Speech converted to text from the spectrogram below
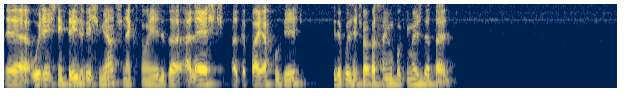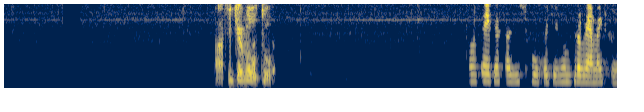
É, hoje a gente tem três investimentos, né, que são eles a, a Leste, a Tepai e Arco Verde, que depois a gente vai passar em um pouquinho mais de detalhe. A Cintia voltou. Voltei, pessoal, desculpa, tive um problema aqui.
